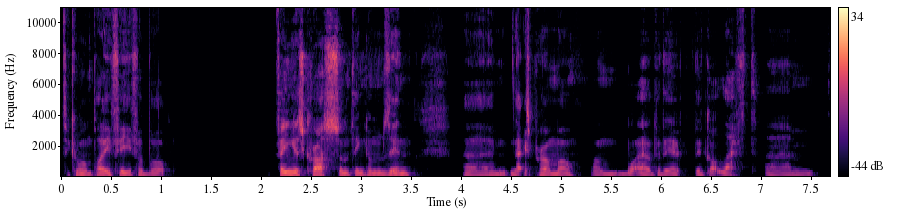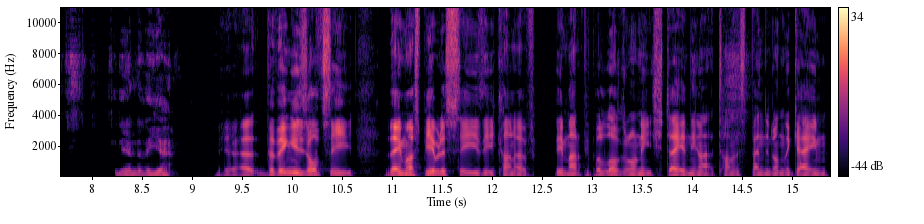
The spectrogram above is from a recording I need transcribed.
to come and play FIFA. But fingers crossed, something comes in um, next promo on whatever they they've got left um, for the end of the year. Yeah, uh, the thing is, obviously, they must be able to see the kind of the amount of people logging on each day and the amount of time they're spending on the game,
